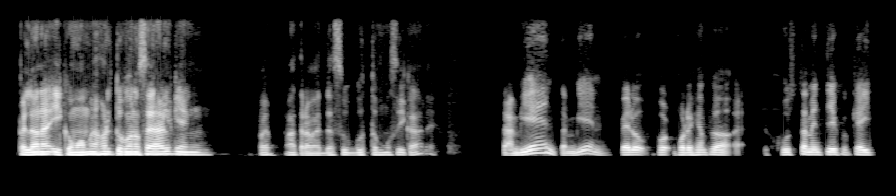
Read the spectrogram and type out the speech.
perdona, ¿y cómo mejor tú conoces a alguien? Pues a través de sus gustos musicales. también, también. Pero, por, por ejemplo, justamente yo creo que ahí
